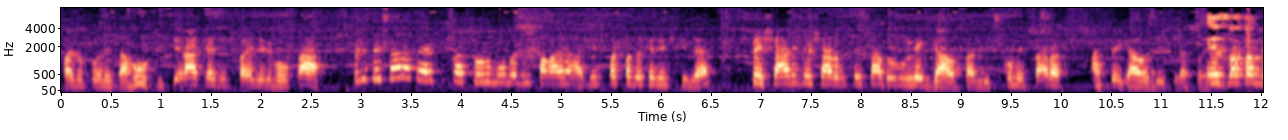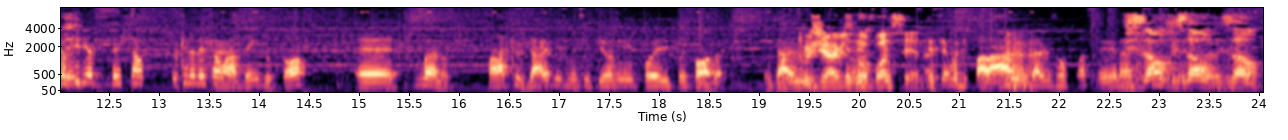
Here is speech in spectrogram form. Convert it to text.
faz o planeta Hulk, será que a gente faz ele voltar? Eles deixaram aberto pra todo mundo ali falar, ah, a gente pode fazer o que a gente quiser. Fecharam e deixaram fechado legal, sabe? Eles começaram a a pegar o jeito da coisa. Eu Exatamente. queria deixar, eu queria deixar um É. adendo só. É, tipo, mano, falar que o Jarvis nesse filme foi, foi foda. O Jarvis, O Jarvis a gente roubou a cena. Esquecemos de falar, o Jarvis roubou a cena. Visão, visão, visão.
